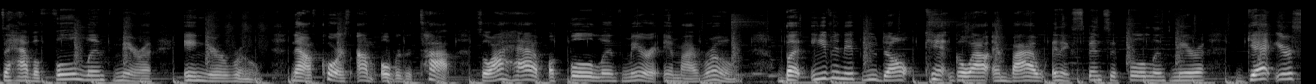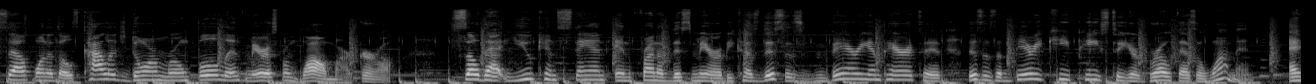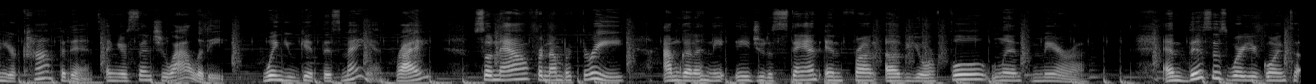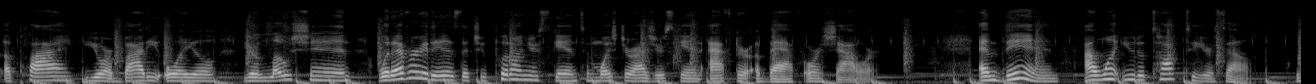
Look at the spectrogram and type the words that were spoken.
to have a full length mirror in your room. Now, of course, I'm over the top, so I have a full length mirror in my room. But even if you don't can't go out and buy an expensive full length mirror, get yourself one of those college dorm room full length mirrors from Walmart, girl. So that you can stand in front of this mirror because this is very imperative. This is a very key piece to your growth as a woman and your confidence and your sensuality when you get this man, right? So now for number three, I'm gonna need you to stand in front of your full length mirror. And this is where you're going to apply your body oil, your lotion, whatever it is that you put on your skin to moisturize your skin after a bath or a shower. And then I want you to talk to yourself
